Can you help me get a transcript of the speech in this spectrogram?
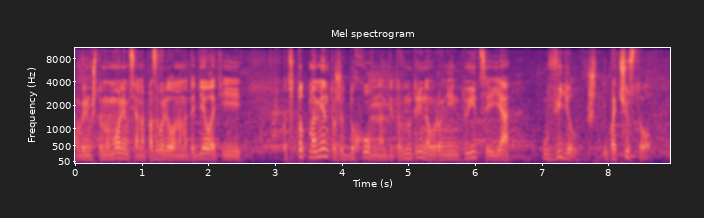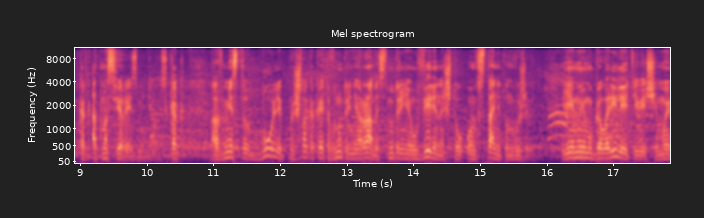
Мы говорим, что мы молимся, она позволила нам это делать. И вот в тот момент уже духовно, где-то внутри, на уровне интуиции, я увидел и почувствовал, как атмосфера изменилась, как а, вместо боли пришла какая-то внутренняя радость, внутренняя уверенность, что он встанет, он выживет. И мы ему говорили эти вещи, мы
